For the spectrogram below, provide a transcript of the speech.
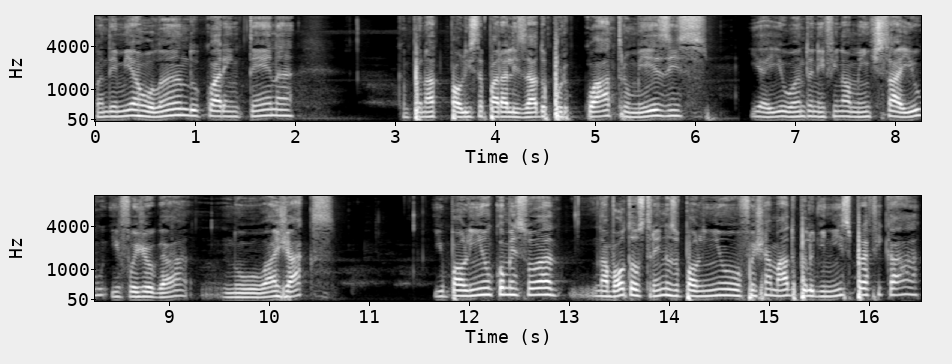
pandemia rolando, quarentena, Campeonato Paulista paralisado por quatro meses. E aí o Anthony finalmente saiu e foi jogar no Ajax. E o Paulinho começou a. Na volta aos treinos, o Paulinho foi chamado pelo Diniz para ficar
